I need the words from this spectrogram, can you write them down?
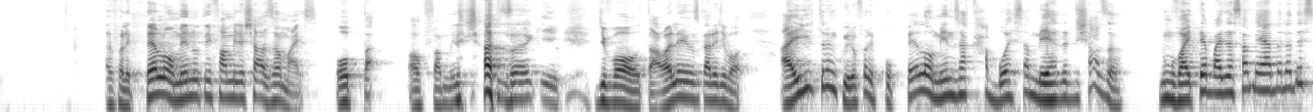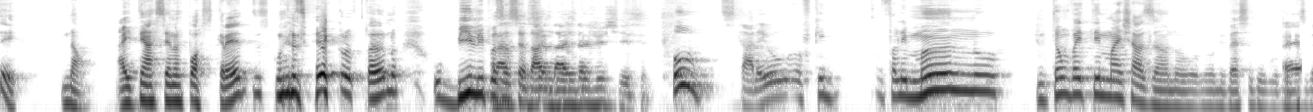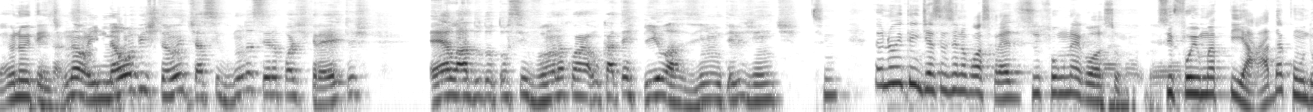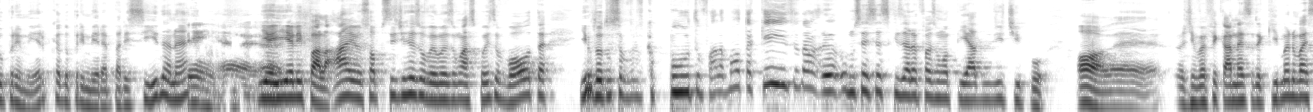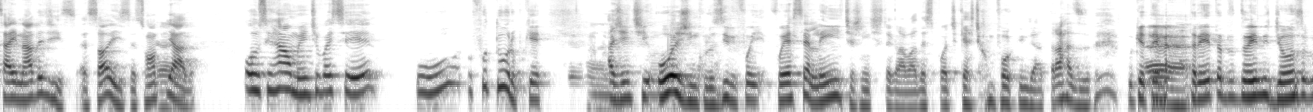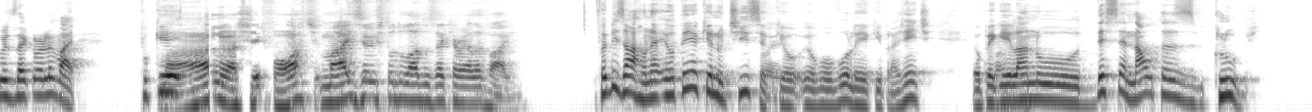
aí eu falei, pelo menos não tem família Shazam mais. Opa, ó, família Shazam aqui de volta. Olha aí os caras de volta. Aí, tranquilo, eu falei, pô, pelo menos acabou essa merda de Shazam. Não vai ter mais essa merda na DC. Não. Aí tem a cena pós-créditos com eles recrutando o Billy pra, Pra sociedade. Sociedade dele. da Justiça. Putz, cara, eu, eu fiquei. Eu falei, mano. Então vai ter mais Shazam no, no universo do, do Eu não entendi. Não, e não obstante, a segunda cena pós-créditos é lá do Dr. Silvana com a- o Caterpillarzinho inteligente. Sim. Eu não entendi essa cena pós-crédito se foi um negócio. Se foi uma piada com o do primeiro, porque a do primeiro é parecida, né? Tem, é. E aí ele fala, ah, eu só preciso de resolver mais umas coisas, volta. E o doutor Silvano fica puto, fala, volta aqui. tá-" Eu não sei se vocês quiseram fazer uma piada de tipo, ó, é, a gente vai ficar nessa daqui, mas não vai sair nada disso. É só isso, é só uma É. piada. Ou se realmente vai ser o, o futuro, porque Uhum. a gente hoje, inclusive, foi, foi excelente a gente ter gravado esse podcast com um pouquinho de atraso, porque teve É. a treta do Dwayne Johnson com o Zach Levi. Porque Mano, eu achei forte, mas eu estou do lado do Zachary Levi. Foi bizarro, né? Eu tenho aqui a notícia Foi. que eu, eu vou, vou ler aqui pra gente. Eu peguei lá no Decenautas Club.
